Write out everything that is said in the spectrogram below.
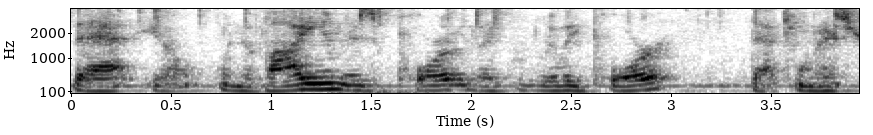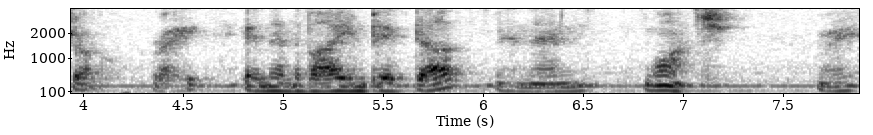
that, you know, when the volume is poor, like really poor, that's when I struggle, right? And then the volume picked up and then launch, right?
